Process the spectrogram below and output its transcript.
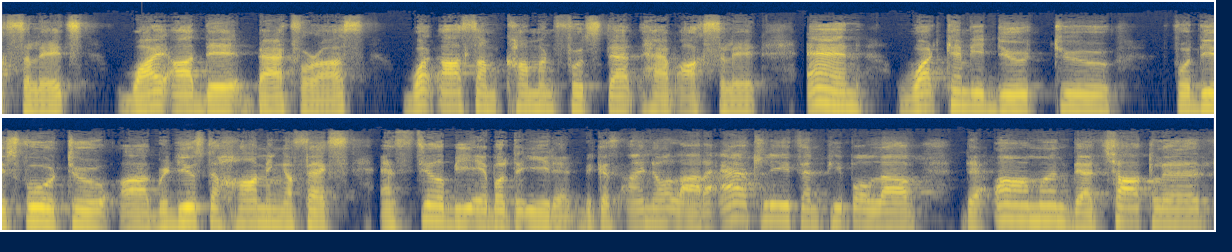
oxalates? Why are they bad for us? What are some common foods that have oxalate? And what can we do to for this food to uh, reduce the harming effects and still be able to eat it. Because i know a lot of athletes and people love their almond their chocolate.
